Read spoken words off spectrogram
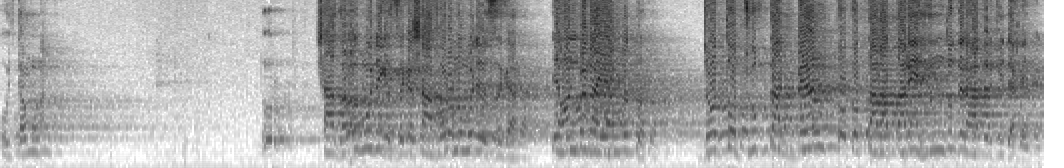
কইতাম না আমরা তো যত চুপ থাকবেন, তত তাড়াতাড়ি হিন্দুদের হাতের কি দেখাইবেন?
